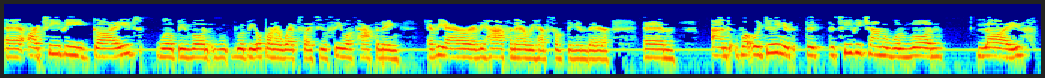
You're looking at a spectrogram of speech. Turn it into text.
Uh, our TV guide will be run will be up on our website. So you'll see what's happening every hour, every half an hour. We have something in there. Um, and what we're doing is the the TV channel will run live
